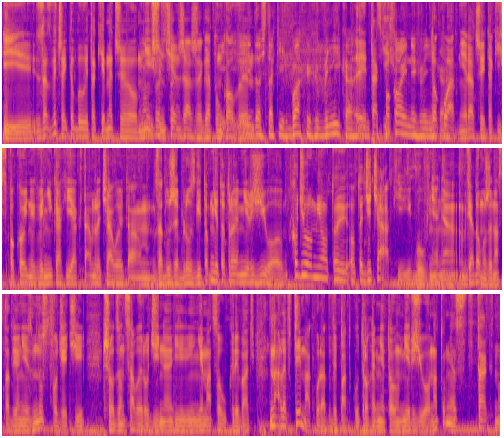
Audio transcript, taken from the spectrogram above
I zazwyczaj to były takie mecze o mniejszym dość tak- ciężarze I, gatunkowym. I dość takich błahych wynikach, Y, takich- spokojnych wynikach. Dokładnie, raczej takich spokojnych wynikach i jak tam leciały tam za duże bluzgi, to mnie to trochę mierziło. Chodziło mi o, to, o te dzieciaki głównie, nie? Wiadomo, że na stadionie jest mnóstwo dzieci, przychodzą całe rodziny i nie ma co ukrywać, no ale w tym akurat wypadku trochę mnie to mierziło. Natomiast tak, no,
